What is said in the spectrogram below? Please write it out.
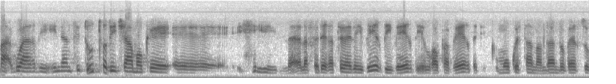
Ma guardi, innanzitutto diciamo che eh, il, la Federazione dei Verdi, Verdi, Europa Verde, che comunque stanno andando verso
